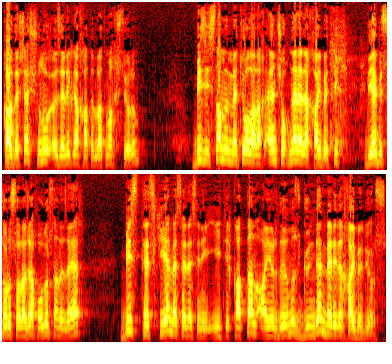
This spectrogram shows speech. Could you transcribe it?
kardeşler şunu özellikle hatırlatmak istiyorum. Biz İslam ümmeti olarak en çok nerede kaybettik diye bir soru soracak olursanız eğer biz teskiye meselesini itikattan ayırdığımız günden beridir kaybediyoruz.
